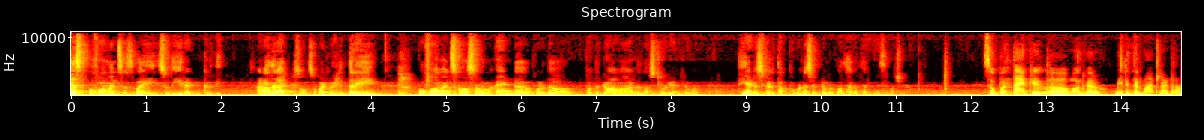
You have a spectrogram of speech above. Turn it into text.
best performances by Sudheer and Kriti and other actors also but వీళ్ళిద్దరి పర్ఫార్మెన్స్ కోసం and for the for the drama and the love story and humour థియేటర్స్కి వెళ్ళి తప్పకుండా సెప్టెంబర్ పదహారో తారీఖుని సినిమా చూడండి. సూపర్. థ్యాంక్ యూ మోహన్ గారు. మీరిద్దరు మాట్లాడరా?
